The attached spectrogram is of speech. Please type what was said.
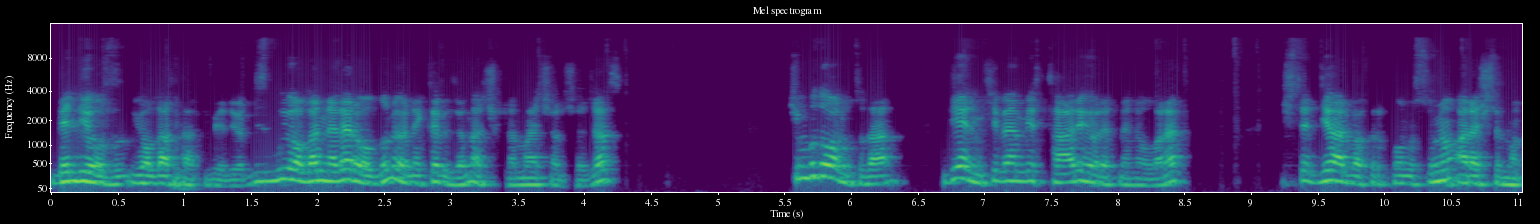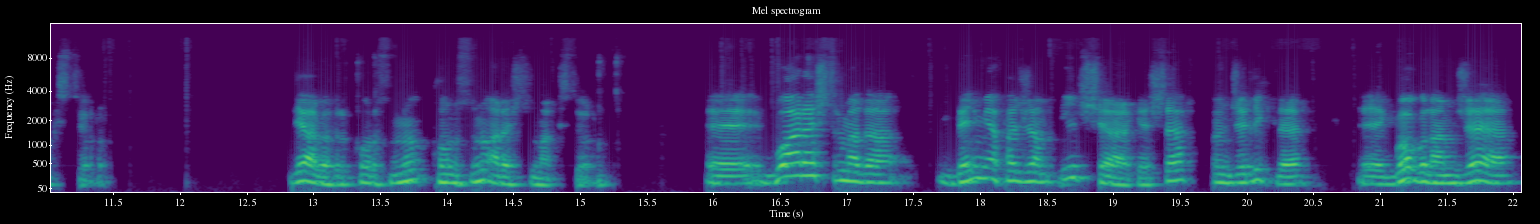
belli yol, yollar takip ediyor. Biz bu yollar neler olduğunu örnekler üzerinde açıklamaya çalışacağız. Şimdi bu doğrultuda diyelim ki ben bir tarih öğretmeni olarak işte Diyarbakır konusunu araştırmak istiyorum. Diyarbakır konusunu, konusunu araştırmak istiyorum. Ee, bu araştırmada benim yapacağım ilk şey arkadaşlar öncelikle e, Google amcaya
